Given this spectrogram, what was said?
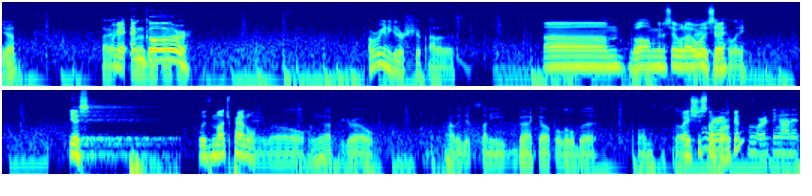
Yeah. Alright, Okay, I'm gonna drop anchor. anchor. How are we gonna get our ship out of this? Um. Well, I'm gonna say what I Very always say. carefully. Yes. With much paddle. Okay, well, we gotta figure out how to get Sunny back up a little bit on some stuff. Wait, she's still Don't worry, broken? I'm working on it.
